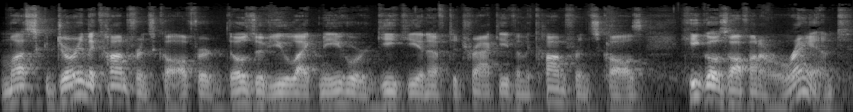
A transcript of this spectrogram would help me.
Musk, during the conference call, for those of you like me who are geeky enough to track even the conference calls, he goes off on a rant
